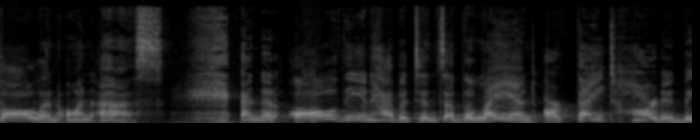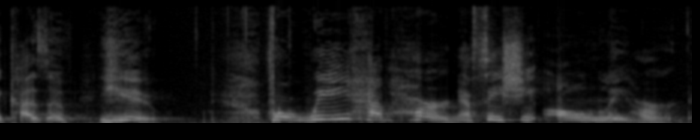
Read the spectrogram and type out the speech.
fallen on us and that all the inhabitants of the land are faint hearted because of you. For we have heard. Now, see, she only heard.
